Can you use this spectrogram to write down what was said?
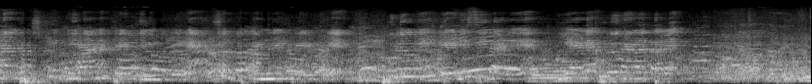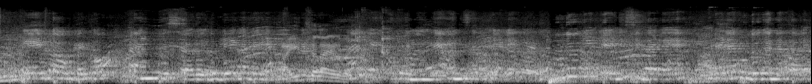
ನಾನು ಫಸ್ಟ್ ಧ್ಯಾನ ಕೇಳ್ತೀನಿ ಮೊದಲಿಗೆ ಸ್ವಲ್ಪ ಗಮನ ಹುಡುಗಿ ಎಡಿಸಿದಳೆ ಎಳೆ ಹುಡುಗನ ತಲೆ. ಹೇಳ್ತಾ ಹೋಗ್ಬೇಕು. ಟೈಮ್ ಪೀಸರ್ ಇದು ಬೇಗ ಬೇಗ. ಐದು ಸಲ ಹೇಳ್ಬೇಕು. ನಿಮಗೆ ಹೇಳಿ. ಹುಡುಗಿ ಕೆಡಿಸಿದಳೆ ಎಳೆ ಹುಡುಗನ ತಲೆ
